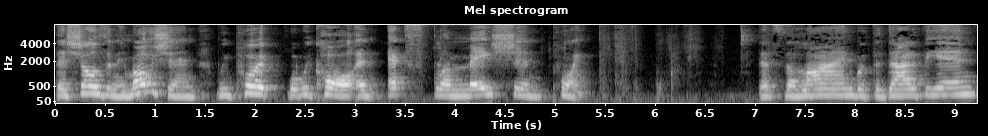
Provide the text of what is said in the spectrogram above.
that shows an emotion, we put what we call an exclamation point. That's the line with the dot at the end.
